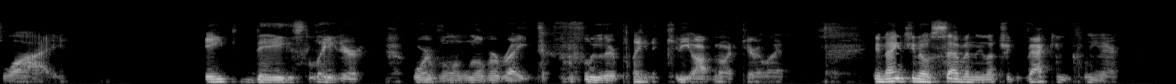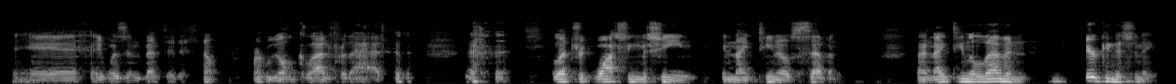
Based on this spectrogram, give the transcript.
fly. Eight days later, Orville and Wilbur Wright flew their plane at Kitty Hawk, North Carolina. In 1907, the electric vacuum cleaner eh, it was invented. aren't we all glad for that? electric washing machine in 1907. 1911 air conditioning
